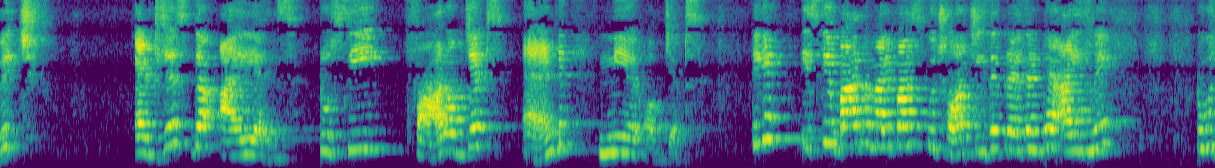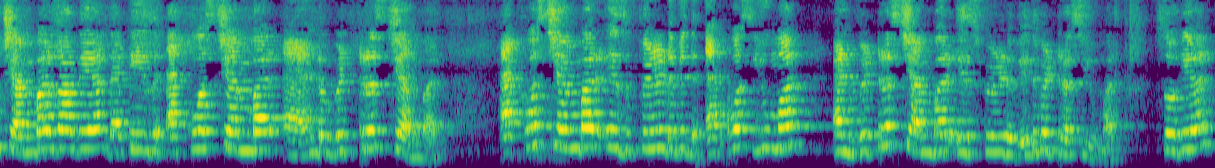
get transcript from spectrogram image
which adjust the eye lens to see far objects and near objects ठीक है? इसके बाद हमारे पास कुछ और चीज़ें प्रेजेंट है आईज में. Two chambers are there that is aqueous chamber and vitreous chamber aqueous chamber is filled with aqueous humour and vitreous chamber is filled with vitreous humour so here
